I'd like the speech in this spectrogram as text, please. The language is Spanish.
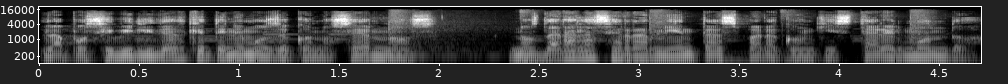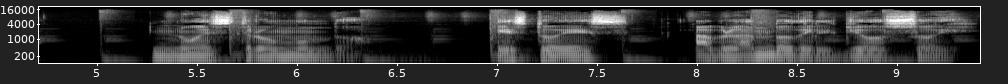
La posibilidad que tenemos de conocernos nos dará las herramientas para conquistar el mundo, nuestro mundo. Esto es Hablando del Yo Soy.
